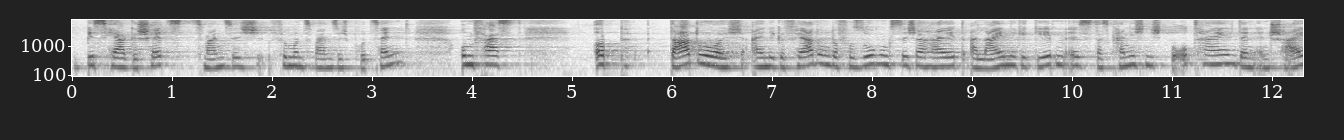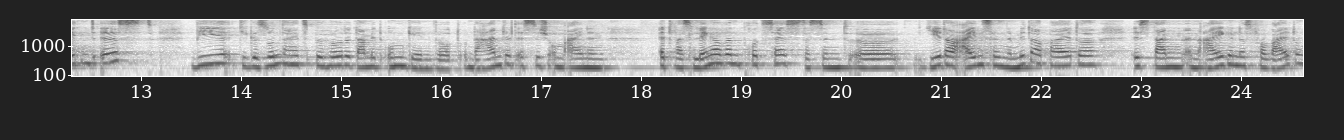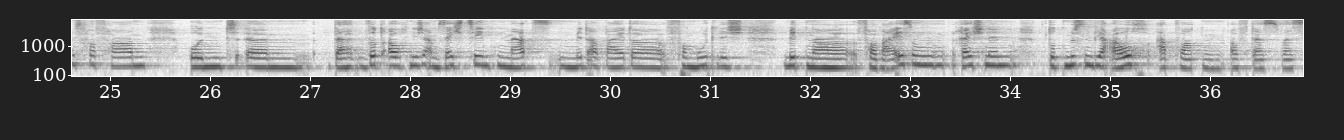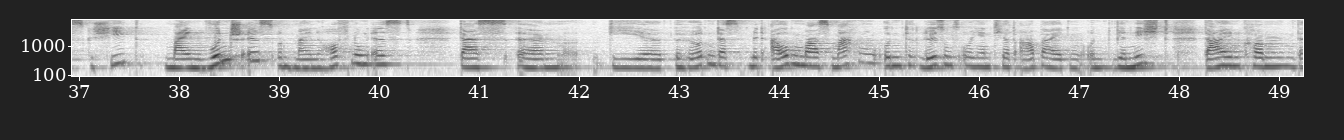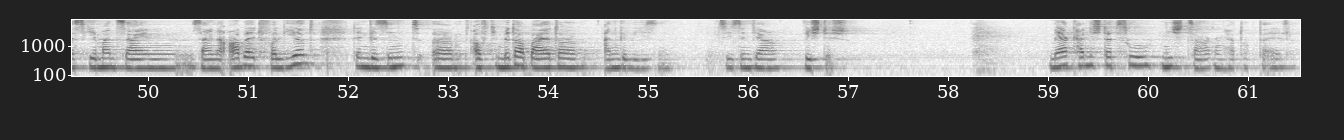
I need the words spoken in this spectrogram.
bisher geschätzt 20, 25 Prozent umfasst. Ob dadurch eine Gefährdung der Versorgungssicherheit alleine gegeben ist, das kann ich nicht beurteilen, denn entscheidend ist, wie die Gesundheitsbehörde damit umgehen wird. Und da handelt es sich um einen etwas längeren Prozess. Das sind äh, jeder einzelne Mitarbeiter ist dann ein eigenes Verwaltungsverfahren und ähm, da wird auch nicht am 16. März ein Mitarbeiter vermutlich mit einer Verweisung rechnen. Dort müssen wir auch abwarten auf das, was geschieht. Mein Wunsch ist und meine Hoffnung ist, dass ähm, die Behörden das mit Augenmaß machen und lösungsorientiert arbeiten und wir nicht dahin kommen, dass jemand sein, seine Arbeit verliert, denn wir sind ähm, auf die Mitarbeiter angewiesen. Sie sind ja wichtig. Mehr kann ich dazu nicht sagen, Herr Dr. Elsel.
